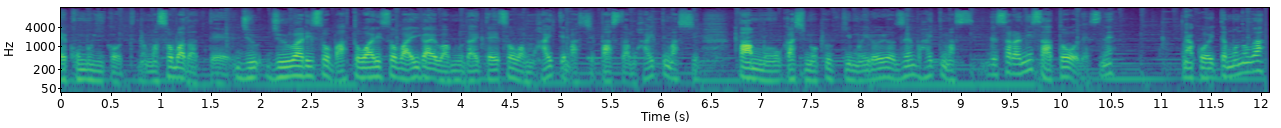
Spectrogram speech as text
え小麦粉っていうのは、まあ、そばだって 10, 10割そば1割そば以外はもう大体そばも入ってますしパスタも入ってますしパンもお菓子もクッキーもいろいろ全部入ってます。でさらに砂糖ですね。こういったものが、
